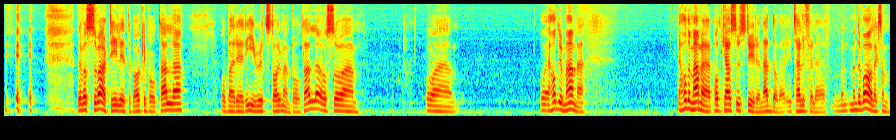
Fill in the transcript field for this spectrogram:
Det var svært tidlig tilbake på hotellet og bare ri ut stormen på hotellet. Og så eh, Og, eh, og jeg hadde jo med meg Jeg hadde med meg podkastutstyret nedover i tilfelle, men, men, det var liksom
